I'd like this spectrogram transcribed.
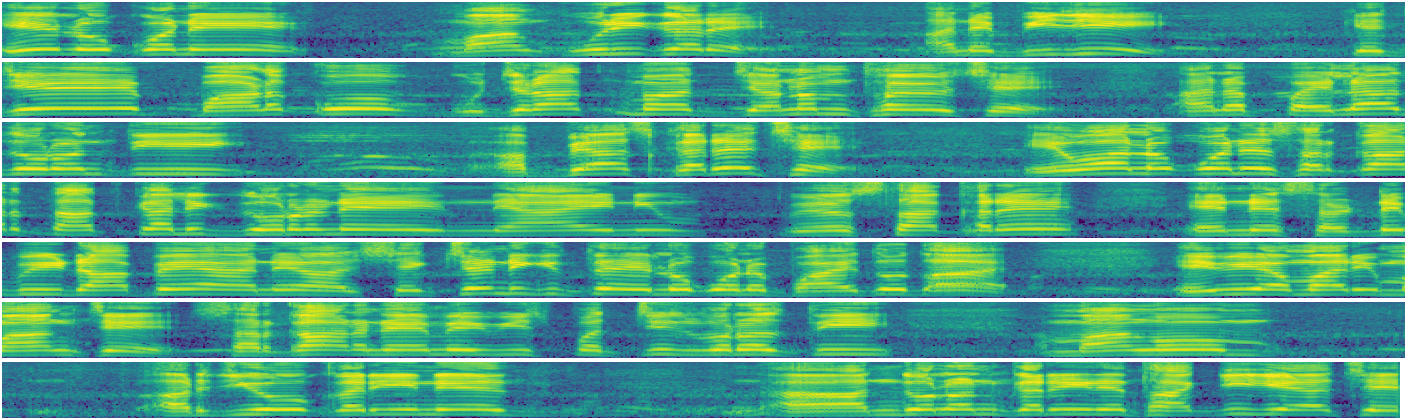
એ લોકોને માંગ પૂરી કરે. અને બીજી કે જે બાળકો ગુજરાતમાં જન્મ થયો છે અને પહેલા ધોરણથી અભ્યાસ કરે છે, એવા લોકોને સરકાર તાત્કાલિક ધોરણે ન્યાયની વ્યવસ્થા કરે, એને સર્ટિફિકેટ આપે અને શૈક્ષણિક રીતે એ લોકોને ફાયદો થાય એવી અમારી માંગ છે. સરકારને અમે વીસ પચીસ વર્ષથી માંગો, અરજીઓ કરીને, આંદોલન કરીને થાકી ગયા છે,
